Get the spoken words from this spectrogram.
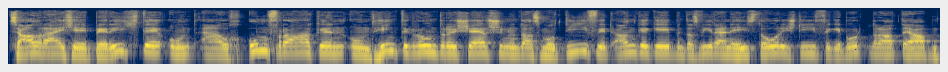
zahlreiche Berichte und auch Umfragen und Hintergrundrecherchen und als Motiv wird angegeben, dass wir eine historisch tiefe Geburtenrate haben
